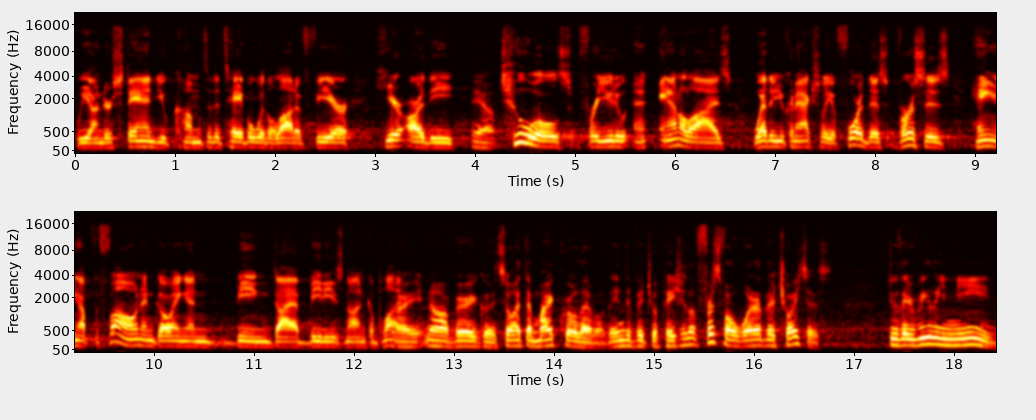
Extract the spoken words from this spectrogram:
We understand you come to the table with a lot of fear. Here are the yeah. tools for you to analyze whether you can actually afford this versus hanging up the phone and going and being diabetes non-compliant. Right, no, very good. So at the micro level, the individual patient level, first of all, what are their choices? Do they really need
